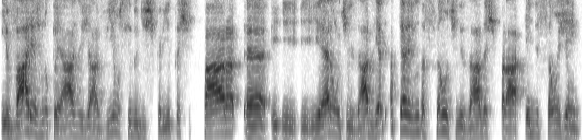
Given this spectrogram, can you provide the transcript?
E várias nucleases já haviam sido descritas para é, e, e, e, eram utilizadas, e até ainda são utilizadas para edição gênica.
